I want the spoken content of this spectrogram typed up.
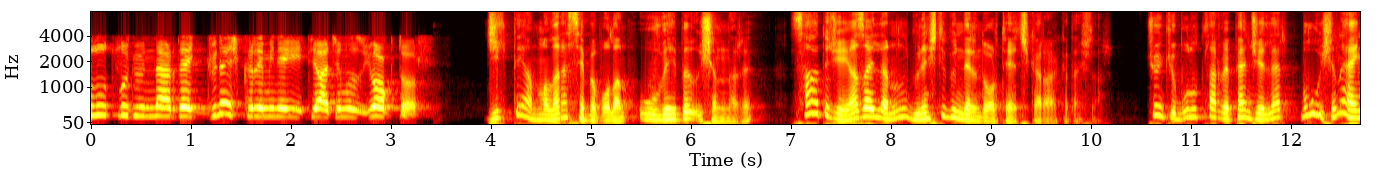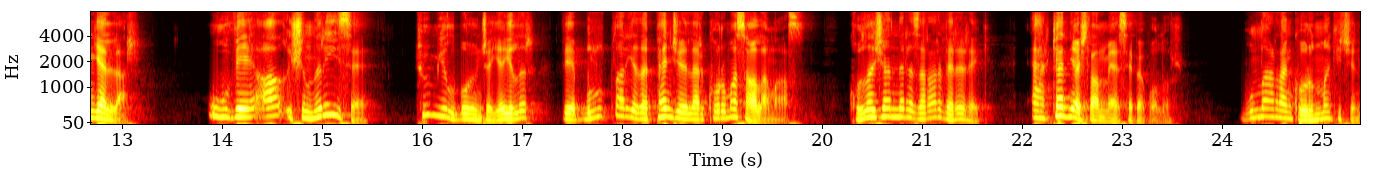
Bulutlu günlerde güneş kremine ihtiyacınız yoktur. Ciltte yanmalara sebep olan UVB ışınları sadece yaz aylarının güneşli günlerinde ortaya çıkar arkadaşlar. Çünkü bulutlar ve pencereler bu ışını engeller. UVA ışınları ise tüm yıl boyunca yayılır ve bulutlar ya da pencereler koruma sağlamaz. Kolajenlere zarar vererek erken yaşlanmaya sebep olur. Bunlardan korunmak için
